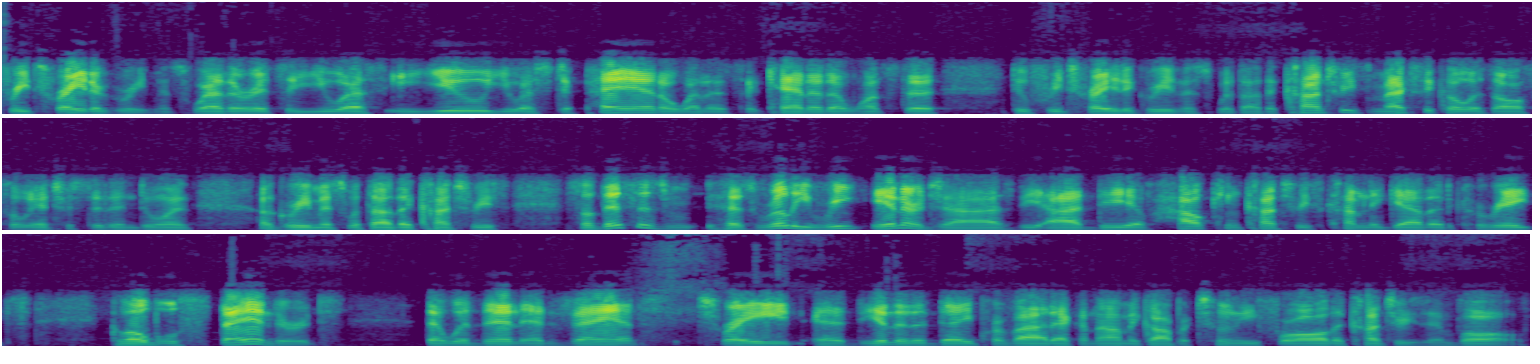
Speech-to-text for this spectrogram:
free trade agreements, whether it's a U.S. EU, U.S. Japan, or whether it's a Canada wants to do free trade agreements with other countries. Mexico is also interested in doing agreements with other countries. So this is, has really re-energized the idea of how can countries come together to create global standards that would then advance trade at the end of the day provide economic opportunity for all the countries involved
